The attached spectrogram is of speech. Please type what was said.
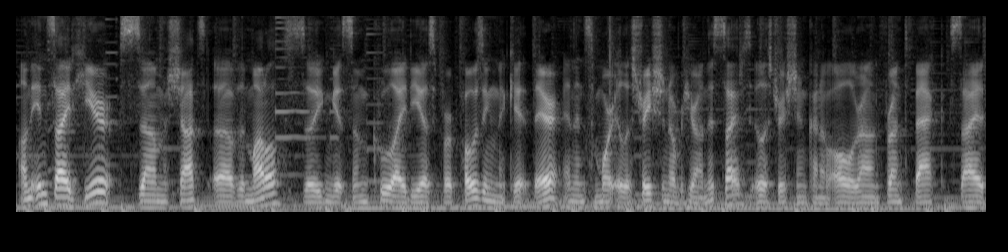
On the inside here, some shots of the model, so you can get some cool ideas for posing the kit there, and then some more illustration over here on this side. So illustration kind of all around front, back, side,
